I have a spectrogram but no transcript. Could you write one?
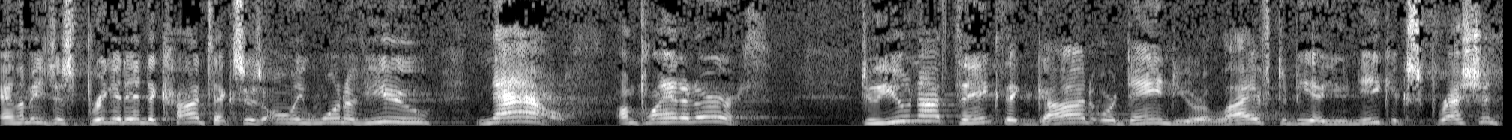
And let me just bring it into context there's only one of you now on planet Earth. Do you not think that God ordained your life to be a unique expression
